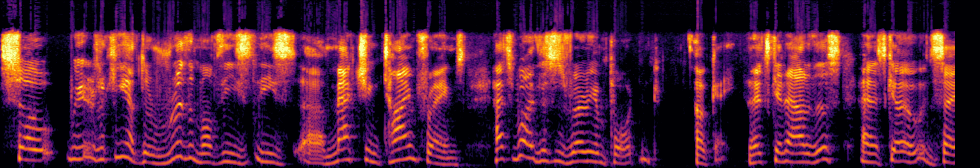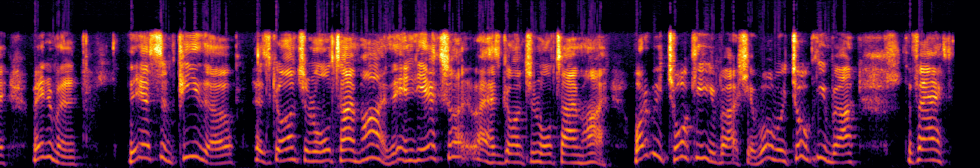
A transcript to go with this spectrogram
so we're looking at the rhythm of these these uh, matching time frames. That's why this is very important. Okay, let's get out of this and let's go and say, wait a minute. The S&P though has gone to an all-time high. The NDX has gone to an all-time high. What are we talking about here? Well, we're talking about the fact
